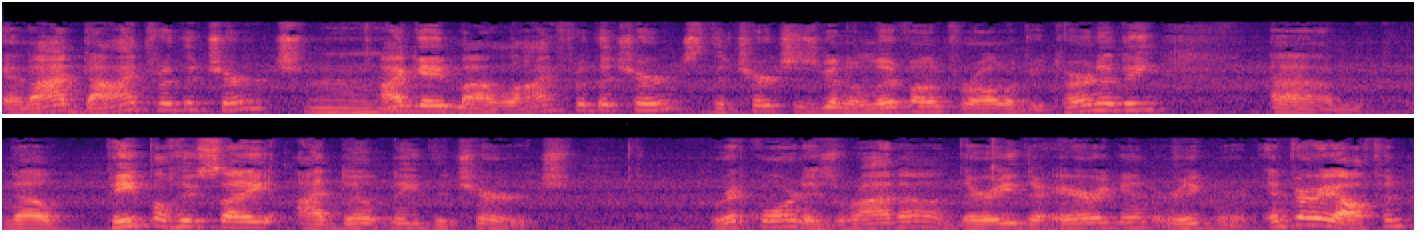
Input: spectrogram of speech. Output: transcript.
and I died for the church. Mm. I gave my life for the church. The church is going to live on for all of eternity. Um, no, people who say, I don't need the church, Rick Warren is right on. They're either arrogant or ignorant. And very often,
